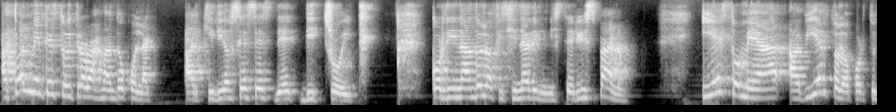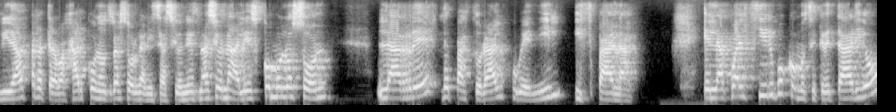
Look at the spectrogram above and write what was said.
Actualmente estoy trabajando con la Arquidiócesis de Detroit, coordinando la oficina del Ministerio Hispano. Y esto me ha abierto la oportunidad para trabajar con otras organizaciones nacionales como lo son la Red de Pastoral Juvenil Hispana, en la cual sirvo como secretario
